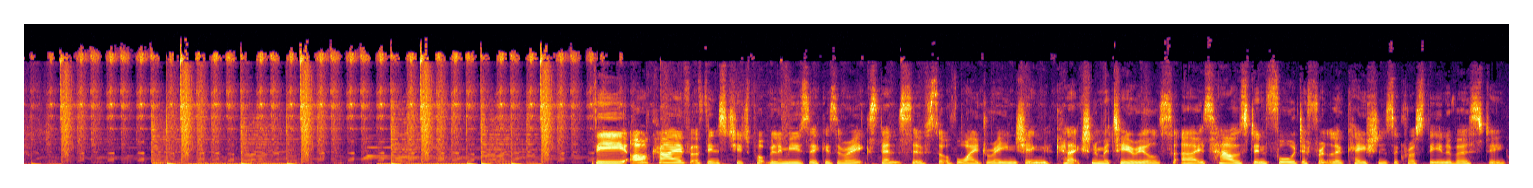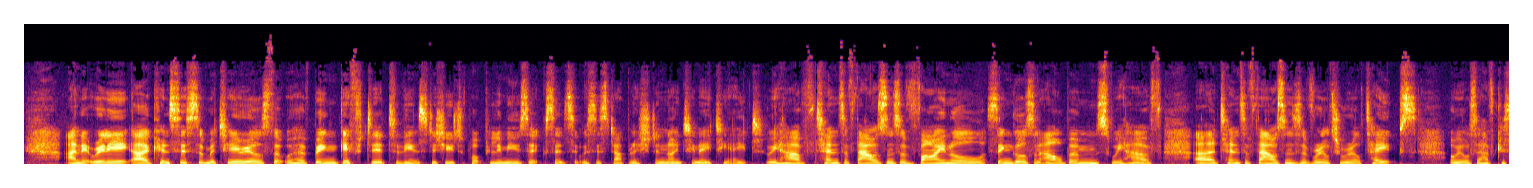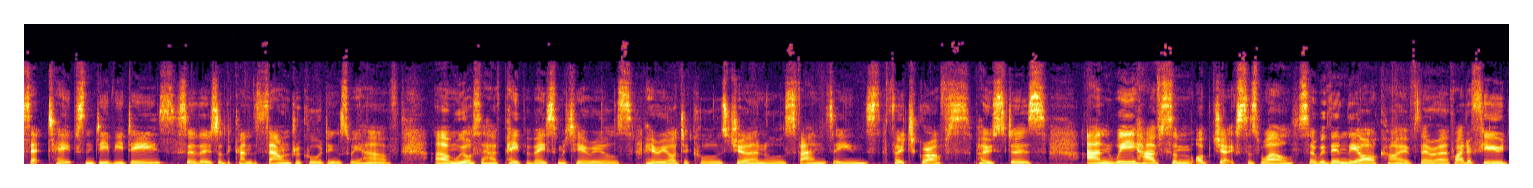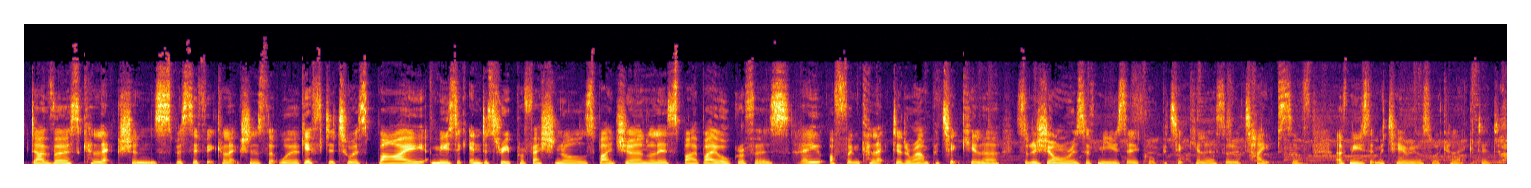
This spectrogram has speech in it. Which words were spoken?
The archive of the Institute of Popular Music is a very extensive, sort of wide ranging collection of materials. Uh, it's housed in four different locations across the university, and it really uh, consists of materials that have been gifted to the Institute of Popular Music since it was established in 1988. We have tens of thousands of vinyl singles and albums, we have uh, tens of thousands of reel to reel tapes, we also have cassette tapes and DVDs. So, those are the kind of sound recordings we have. Um, we also have paper based materials periodicals, journals, fanzines, photographs, posters, and we have some objects as well. So within the archive, there are quite a few diverse collections, specific collections that were gifted to us by music industry professionals, by journalists, by biographers. They often collected around particular sort of genres of music or particular sort of types of, of music materials were collected.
